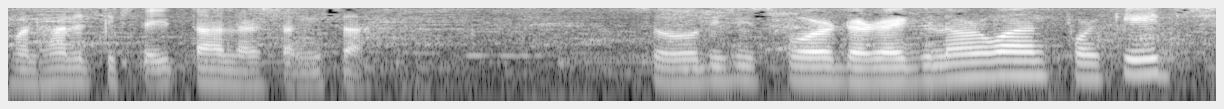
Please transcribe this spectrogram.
168 dollars ang isa. So this is for the regular one for kids.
